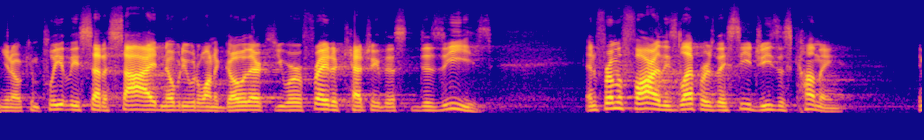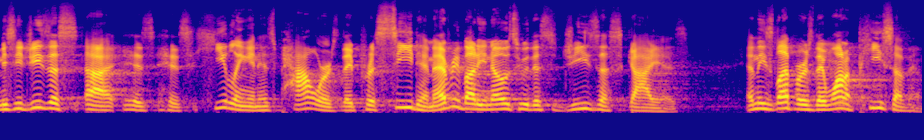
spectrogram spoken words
you know, completely set aside. Nobody would want to go there because you were afraid of catching this disease. And from afar, these lepers, they see Jesus coming. And you see, Jesus, uh, his, his healing and his powers, they precede him. Everybody knows who this Jesus guy is. And these lepers, they want a piece of him.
